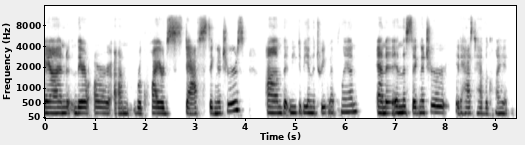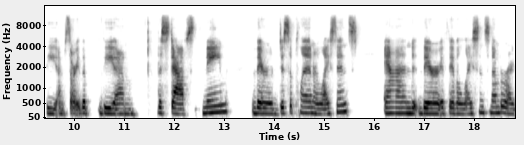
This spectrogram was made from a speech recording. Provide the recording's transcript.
And there are um, required staff signatures um, that need to be in the treatment plan. And in the signature, it has to have the client, the, I'm sorry, the, the, um, the staff's name, their discipline or license, and their, if they have a license number or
